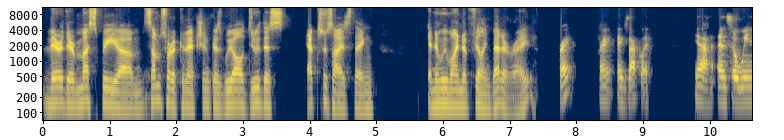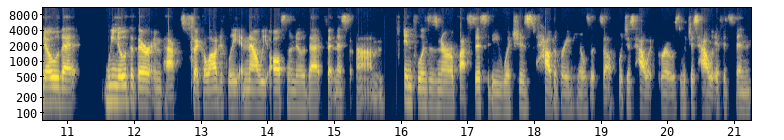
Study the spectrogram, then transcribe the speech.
there there must be um, some sort of connection because we all do this exercise thing, and then we wind up feeling better, right? Right, right, exactly. Yeah, and so we know that we know that there are impacts psychologically, and now we also know that fitness um, influences neuroplasticity, which is how the brain heals itself, which is how it grows, which is how if it's been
